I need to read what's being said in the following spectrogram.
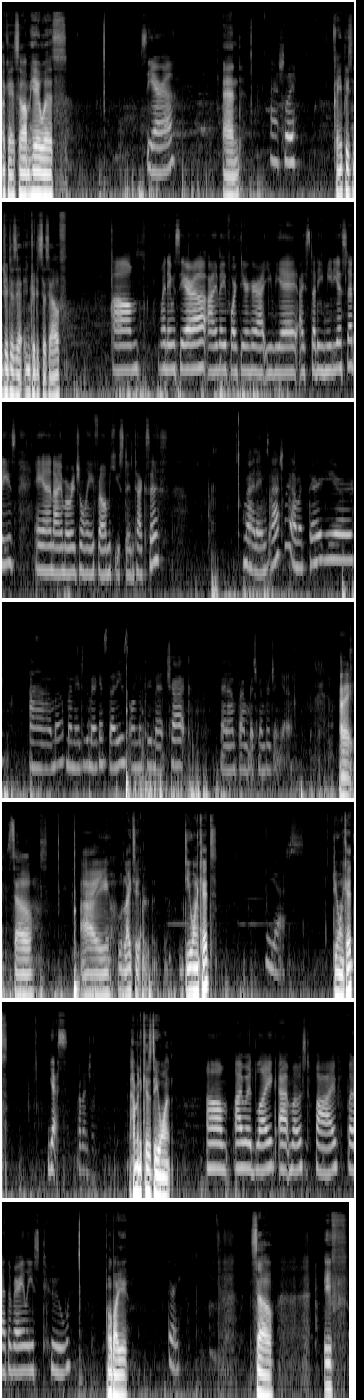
Okay, so I'm here with Sierra. and Ashley. can you please introduce introduce yourself? Um, my name is Sierra. I'm a fourth year here at UVA. I study media studies, and I am originally from Houston, Texas. My name is Ashley. I'm a third year. Um, my major is American Studies on the pre med track, and I'm from Richmond, Virginia. All right, so I would like to. Do you want kids? Yes. Do you want kids? Yes, eventually. How many kids do you want? Um, I would like at most five, but at the very least two. What about you? Three. So, if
